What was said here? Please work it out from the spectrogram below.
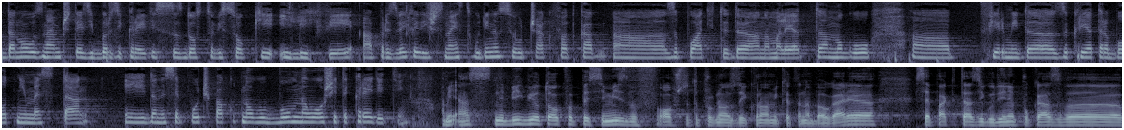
Да, но знаем, че тези бързи кредити са с доста високи и лихви. А през 2016 година се очаква така, заплатите да намалят много фирми да закрият работни места и да не се получи пак отново бум на лошите кредити? Ами аз не бих бил толкова песимист в общата прогноза за економиката на България. Все пак тази година показва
